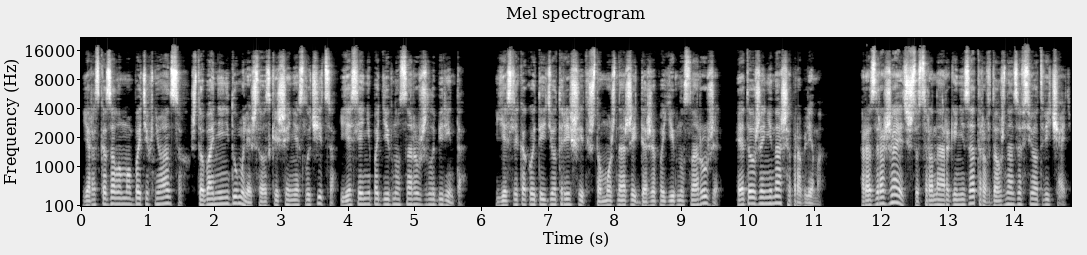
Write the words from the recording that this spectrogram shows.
Я рассказал им об этих нюансах, чтобы они не думали, что воскрешение случится, если они погибнут снаружи лабиринта. Если какой-то идиот решит, что можно ожить даже погибнув снаружи, это уже не наша проблема. Раздражает, что страна организаторов должна за все отвечать.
